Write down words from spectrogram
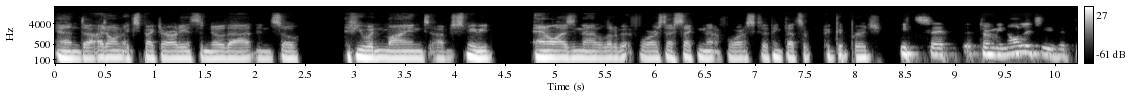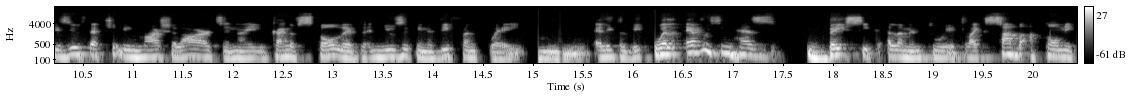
And uh, I don't expect our audience to know that. And so if you wouldn't mind uh, just maybe analyzing that a little bit for us, dissecting that for us, because I think that's a, a, good bridge. It's a terminology that is used actually in martial arts, and I kind of stole it and use it in a different way a little bit. Well, everything has basic element to it, like subatomic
